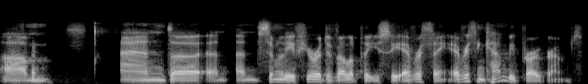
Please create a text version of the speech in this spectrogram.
Um, and, uh, and and similarly, if you're a developer, you see everything. Everything can be programmed,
